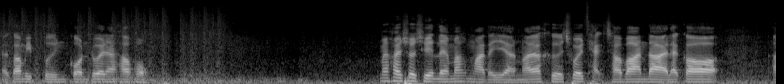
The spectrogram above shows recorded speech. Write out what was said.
แล้วก็มีปืนกลด้วยนะครับผม ไม่ค่อยช่วยชีวิตอะไรมากมายแต่อย่างน้อยก็คือช่วยแท็กชาวบ้านได้ แล้วก็ อ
